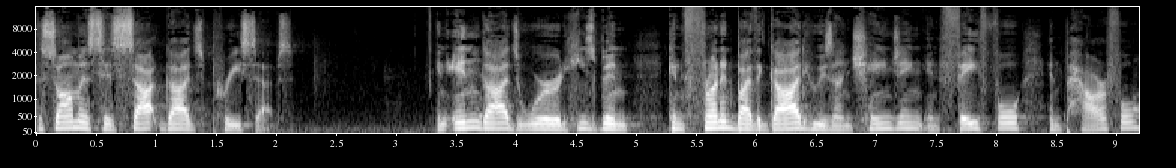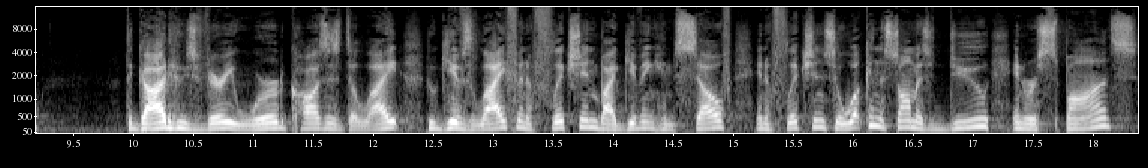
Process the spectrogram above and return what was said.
The psalmist has sought God's precepts. And in God's word, he's been confronted by the God who is unchanging and faithful and powerful, the God whose very word causes delight, who gives life in affliction by giving himself in affliction. So, what can the psalmist do in response?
